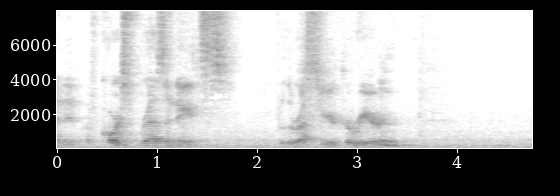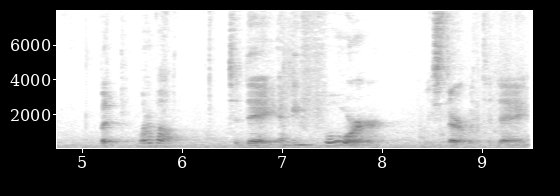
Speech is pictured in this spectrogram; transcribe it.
And it of course resonates for the rest of your career. But what about today? And before we start with today,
